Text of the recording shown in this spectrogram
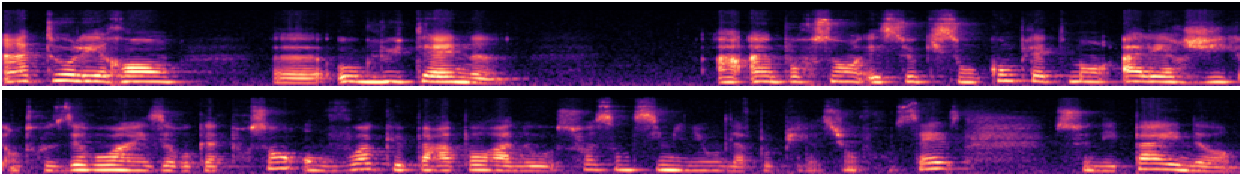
intolérants euh, au gluten à 1% et ceux qui sont complètement allergiques entre 0,1 et 0,4%, on voit que par rapport à nos 66 millions de la population française, ce n'est pas énorme.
